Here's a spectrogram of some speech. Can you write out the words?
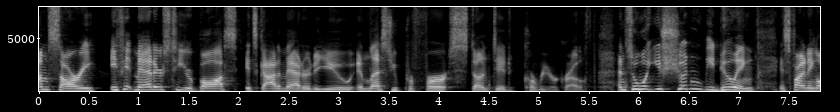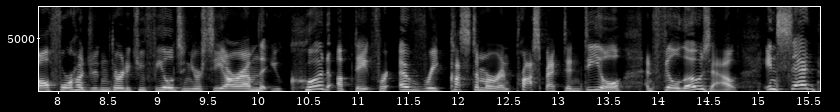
I'm sorry. If it matters to your boss, it's got to matter to you unless you prefer stunted career growth. And so, what you shouldn't be doing is finding all 432 fields in your CRM that you could update for every customer and prospect and deal and fill those out. Instead,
